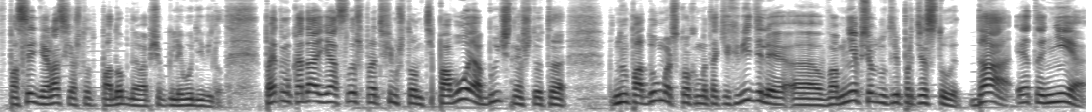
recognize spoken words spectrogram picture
в последний раз я что-то подобное вообще в Голливуде видел. Поэтому, когда я слышу про этот фильм, что он типовой, обычный, что это, ну, подумаешь, сколько мы таких видели, э, во мне все внутри протестует. Да, это не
